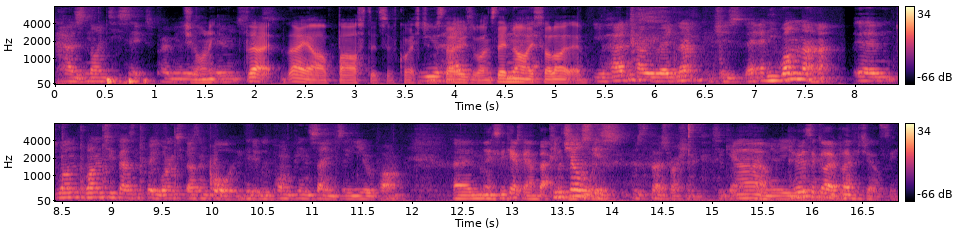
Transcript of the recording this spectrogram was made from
has 96 Premier League Johnny, appearances. that they are bastards of questions. You those had- ones, they're nice. had- I like them. You had Harry Redknapp, which is, and he won that. Um, one, one in 2003, one in 2004. He did it with Pompey and Saints a year apart. Um, Yes, he kept going back. Kanchelskis was the first Russian to get Ah, Premier League. who was the guy who played for Chelsea?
